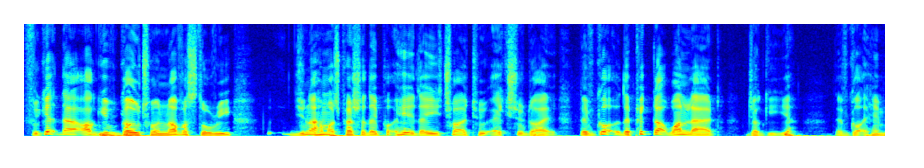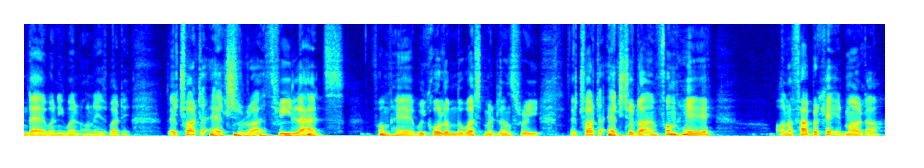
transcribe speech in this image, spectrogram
Forget that. I'll give go to another story. You know how much pressure they put here? They tried to extradite. They've got they picked up one lad, Jaggi. Yeah, they've got him there when he went on his wedding. They tried to extradite three lads from here. We call them the West Midlands Three. They tried to extradite him from here on a fabricated murder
